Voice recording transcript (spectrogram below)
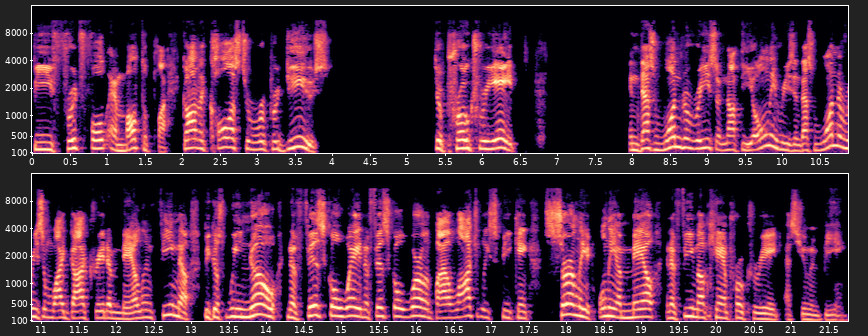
be fruitful and multiply. God had called us to reproduce, to procreate, and that's one of the reason, not the only reason, that's one of the reason why God created male and female, because we know in a physical way, in a physical world, biologically speaking, certainly only a male and a female can procreate as human being.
